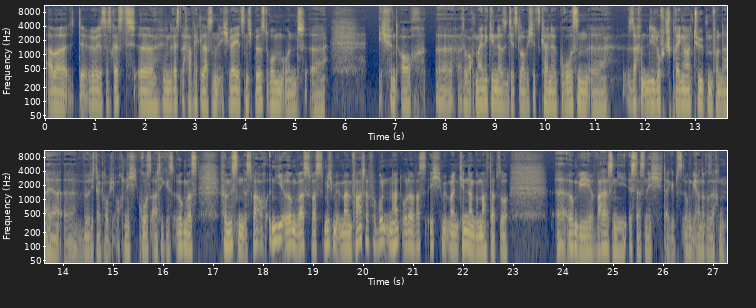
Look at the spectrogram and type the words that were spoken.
Aber wenn wir das, das Rest, äh, den Rest einfach weglassen, ich wäre jetzt nicht böse drum und äh, ich finde auch, äh, also auch meine Kinder sind jetzt, glaube ich, jetzt keine großen äh, Sachen in die Luftsprenger-Typen. Von daher äh, würde ich da, glaube ich, auch nicht großartiges irgendwas vermissen. Es war auch nie irgendwas, was mich mit meinem Vater verbunden hat oder was ich mit meinen Kindern gemacht habe. So äh, irgendwie war das nie, ist das nicht. Da gibt's irgendwie andere Sachen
